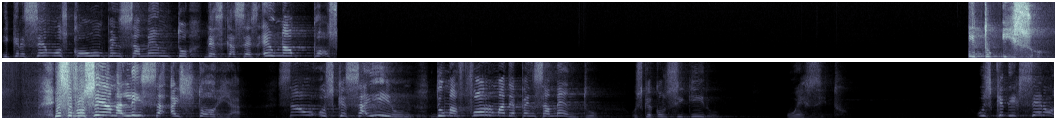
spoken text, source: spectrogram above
e crescemos com um pensamento de escassez. Eu não posso. Isso. E se você analisa a história, são os que saíram de uma forma de pensamento os que conseguiram o êxito. Os que disseram,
